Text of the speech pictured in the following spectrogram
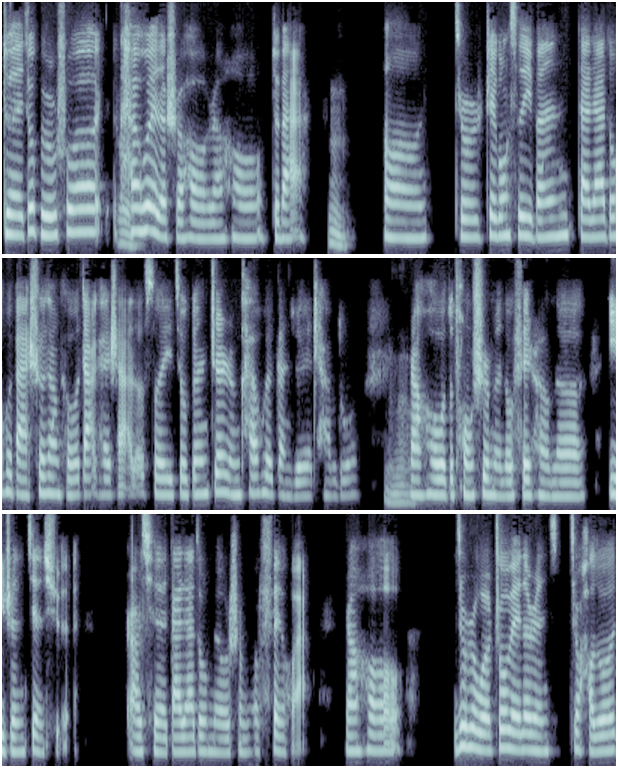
对，就比如说嗯开会的时候，然后对吧？嗯嗯，就是这公司一般大家都会把摄像头打开啥的，所以就跟真人开会感觉也差不多。然后我的同事们都非常的一针见血，而且大家都没有什么废话。然后就是我周围的人，就好多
